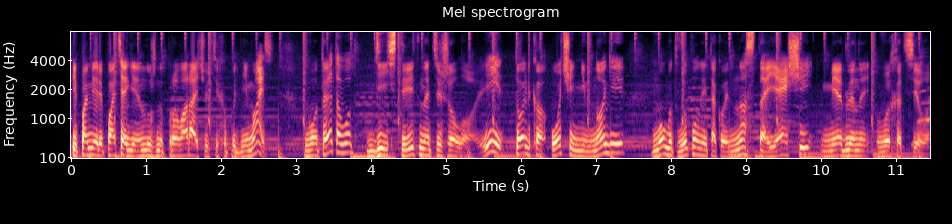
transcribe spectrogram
и по мере подтягивания нужно проворачивать их и поднимать, вот это вот действительно тяжело. И только очень немногие могут выполнить такой настоящий медленный выход силы.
